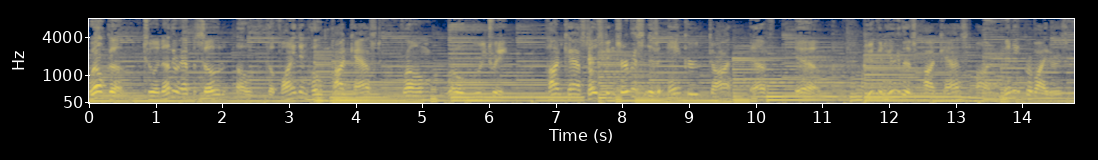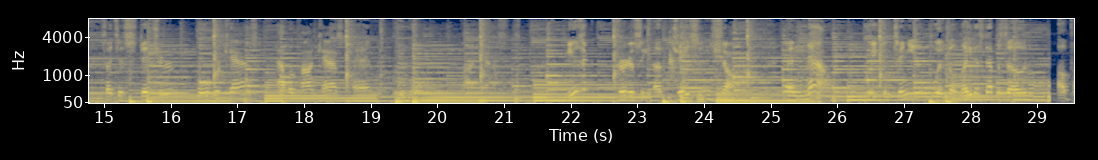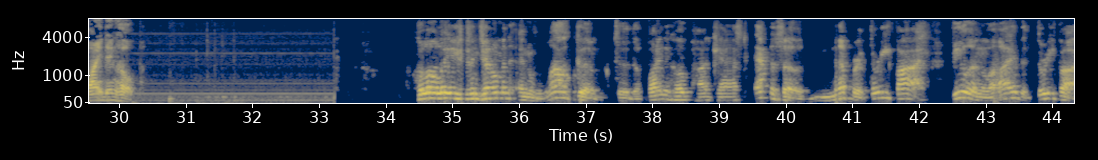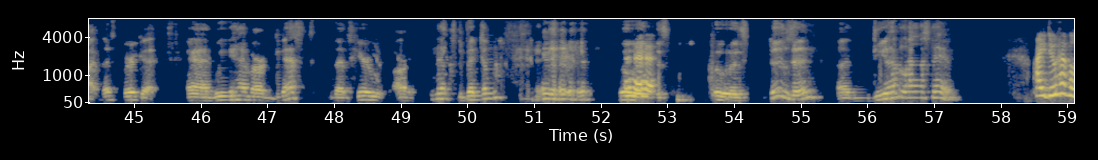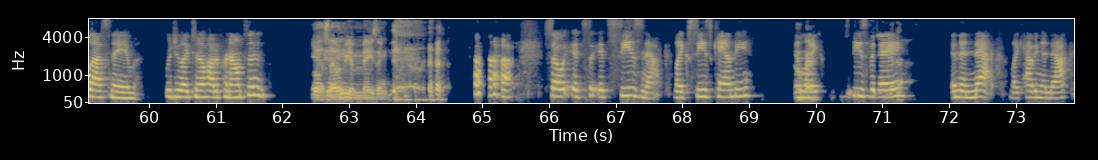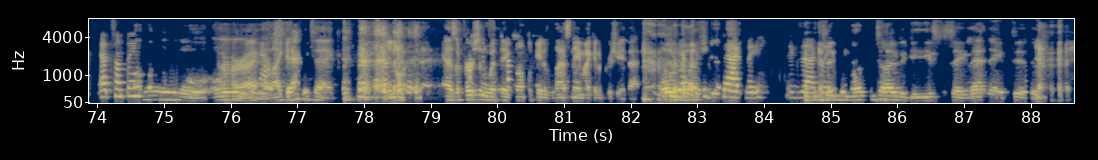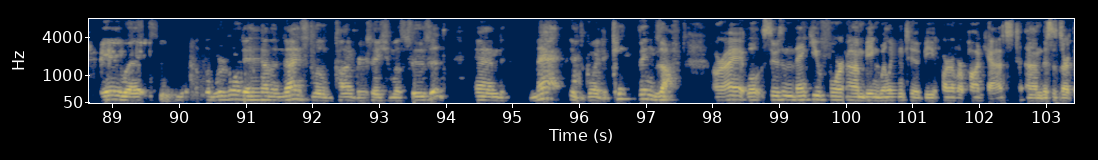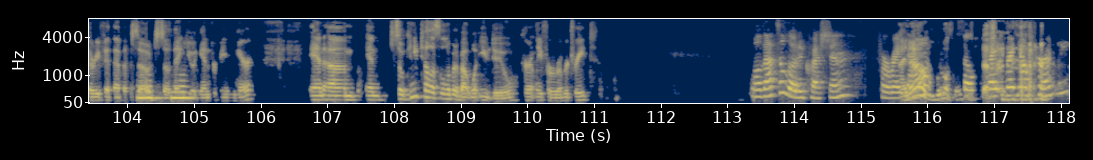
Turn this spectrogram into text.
Welcome to another episode of the Finding Hope podcast from Rogue Retreat. Podcast hosting service is Anchor.fm. You can hear this podcast on many providers such as Stitcher, Overcast, Apple Podcasts, and Google Podcasts. Music courtesy of Jason Shaw. And now we continue with the latest episode of Finding Hope. Hello, ladies and gentlemen, and welcome to the Finding Hope podcast episode number 35. Feeling alive at 35. That's very good. And we have our guest that's here, our next victim, who, is, who is Susan. Uh, do you have a last name? I do have a last name. Would you like to know how to pronounce it? Yes, Okay. that would be amazing. so it's it's Seasnack, like See's candy, and Okay. like seize the day, and then knack, like having a knack at something. Oh, oh, All right, I like it. Stack attack. You know, As a person with a complicated last name, I can appreciate that. oh yeah, gosh, yeah. exactly, It exactly. took me a long time to get used to saying that name too. Yeah. Anyway, we're going to have a nice little conversation with Susan, and Matt is going to kick things off. All right. Well, Susan, thank you for um, being willing to be a part of our podcast. Um, this is our 35th episode, so thank you again for being here. And um, and so, can you tell us a little bit about what you do currently for Rogue Retreat? Well, that's a loaded question for right I now. know. So right, right now, currently,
